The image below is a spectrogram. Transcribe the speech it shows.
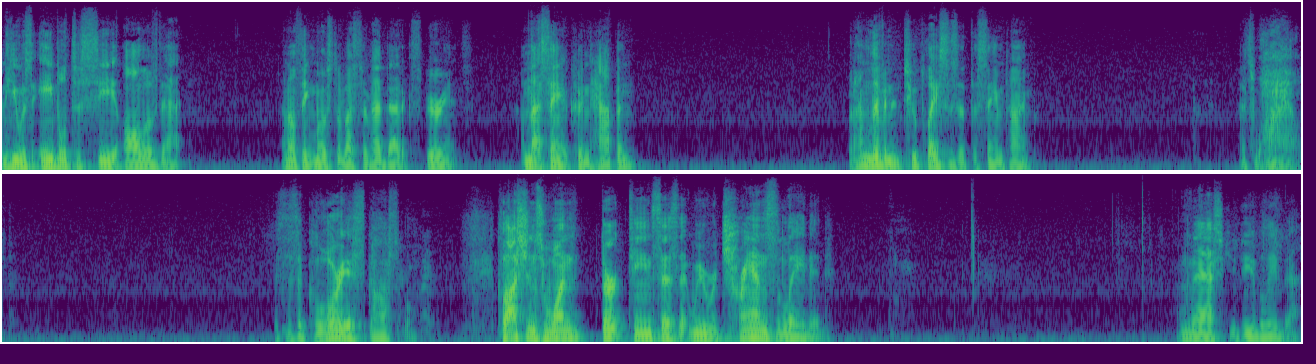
and he was able to see all of that. I don't think most of us have had that experience. I'm not saying it couldn't happen, but I'm living in two places at the same time. That's wild. This is a glorious gospel. Colossians 1:13 says that we were translated. I'm going to ask you, do you believe that?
